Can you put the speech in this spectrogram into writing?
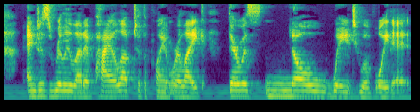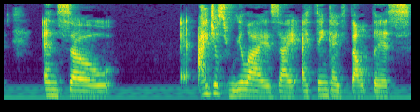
and just really let it pile up to the point where like there was no way to avoid it. And so I just realized I, I think I felt this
